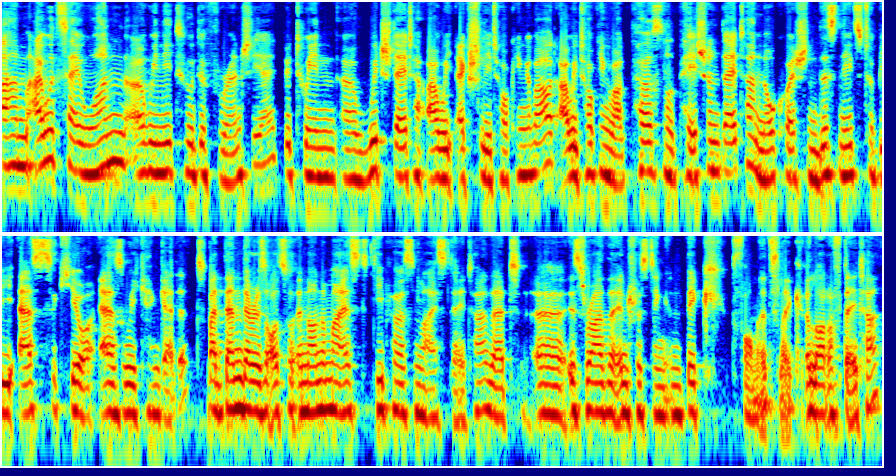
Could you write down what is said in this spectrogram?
Um, I would say one, uh, we need to differentiate between uh, which data are we actually talking about. Are we talking about personal patient data? No question. This needs to be as secure as we can get it. But then there is also anonymized, depersonalized data that uh, is rather interesting in big formats, like a lot of data.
